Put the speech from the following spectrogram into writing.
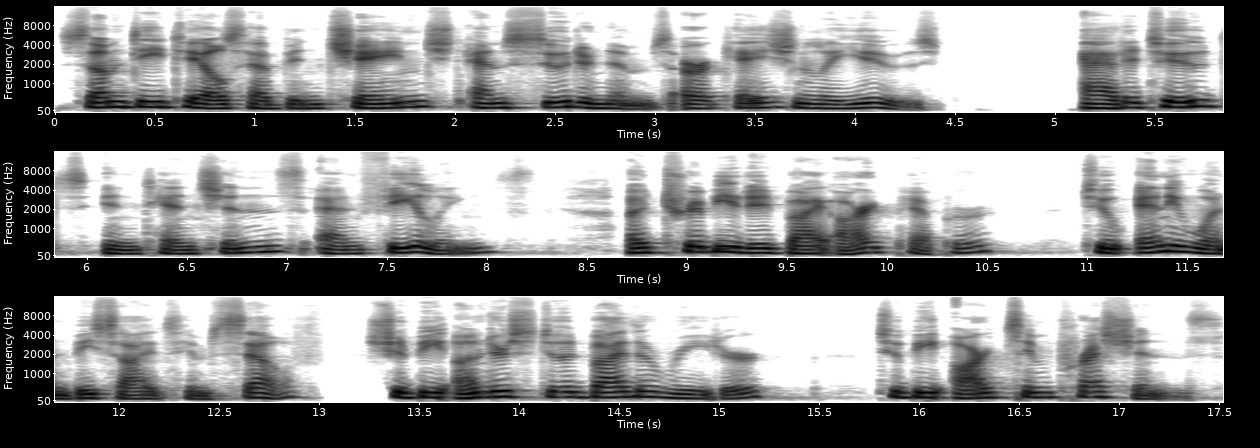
some details have been changed and pseudonyms are occasionally used. Attitudes, intentions, and feelings attributed by Art Pepper to anyone besides himself should be understood by the reader to be Art's impressions,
